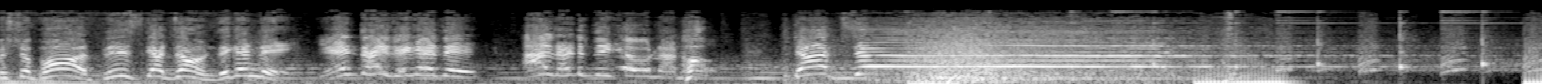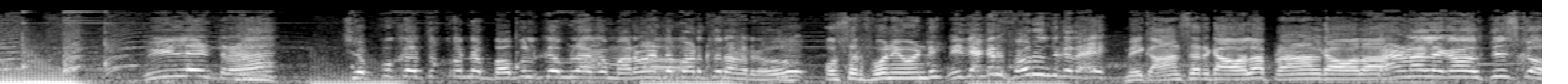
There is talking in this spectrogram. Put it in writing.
Mister Paul please cut down దిగండి. ఏంటో దిగేది? ఆల్రెడీ దిగే ఉన్నాను. టాక్సీ వీళ్ళేంట్రా? చెప్పు కతుక్కున్న బబుల్ గమ్ లాగా మనం వెంట పడుతున్నారు? ఒకసారి ఫోన్ ఇవ్వండి. నీ దగ్గర ఫోన్ ఉంది కదా. మీకు ఆన్సర్ కావాలా? ప్రాణాలు కావాలా? ప్రాణాలే కావాలి తీసుకో.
